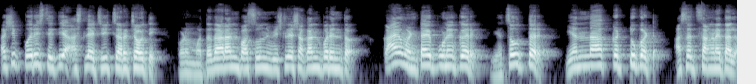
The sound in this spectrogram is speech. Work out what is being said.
अशी परिस्थिती असल्याची चर्चा होती. पण मतदारांपासून विश्लेषकांपर्यंत काय म्हणताय पुणेकर? याचं उत्तर यंदा कट टू कट असंच सांगण्यात आलं.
